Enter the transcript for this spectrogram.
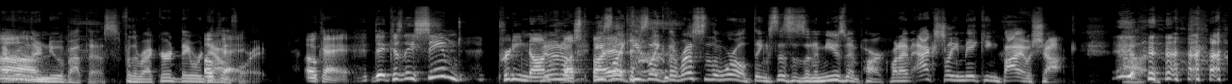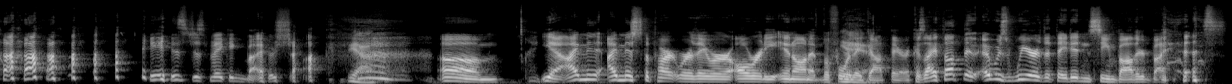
Everyone there Um, knew about this. For the record, they were down okay. for it. Okay, because they seemed pretty No, no, no. nonplussed He's like he's like the rest of the world thinks this is an amusement park, but I'm actually making Bioshock. Uh, he is just making Bioshock. Yeah. Um. Yeah, I mi- I missed the part where they were already in on it before they got there because I thought that it was weird that they didn't seem bothered by this.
